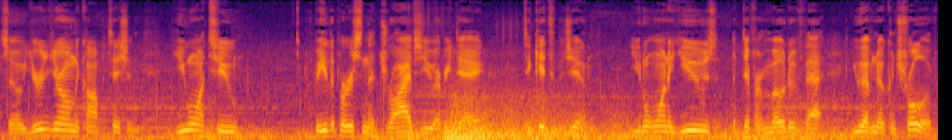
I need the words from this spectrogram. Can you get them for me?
So you're your only competition. You want to be the person that drives you every day to get to the gym. You don't want to use a different motive that you have no control over.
